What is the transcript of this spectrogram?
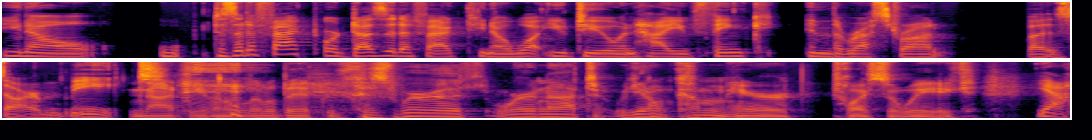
you know, does it affect or does it affect, you know, what you do and how you think in the restaurant Bazaar Meat? not even a little bit because we're a, we're not you don't come here twice a week Yeah.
